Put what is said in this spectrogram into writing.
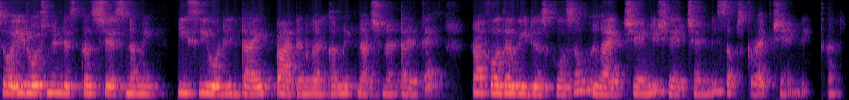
సో ఈ రోజు నేను డిస్కస్ చేసిన మీ ఈసీఓడి డైట్ ప్యాటర్న్ కనుక మీకు నచ్చినట్టయితే నా ఫర్దర్ వీడియోస్ కోసం లైక్ చేయండి షేర్ చేయండి సబ్స్క్రైబ్ చేయండి. Thank you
